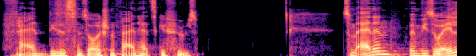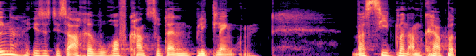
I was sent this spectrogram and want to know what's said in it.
Fein, dieses sensorischen Feinheitsgefühls. Zum einen beim visuellen ist es die Sache, worauf kannst du deinen Blick lenken? Was sieht man am Körper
